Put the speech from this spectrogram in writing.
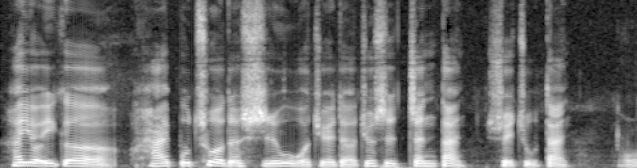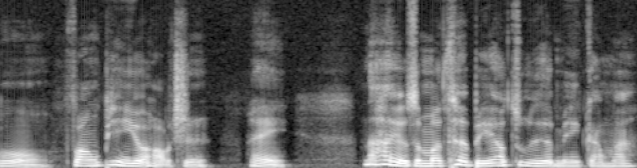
还有一个还不错的食物，我觉得就是蒸蛋、水煮蛋。哦，方便又好吃。哎，那还有什么特别要注意的美感吗？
